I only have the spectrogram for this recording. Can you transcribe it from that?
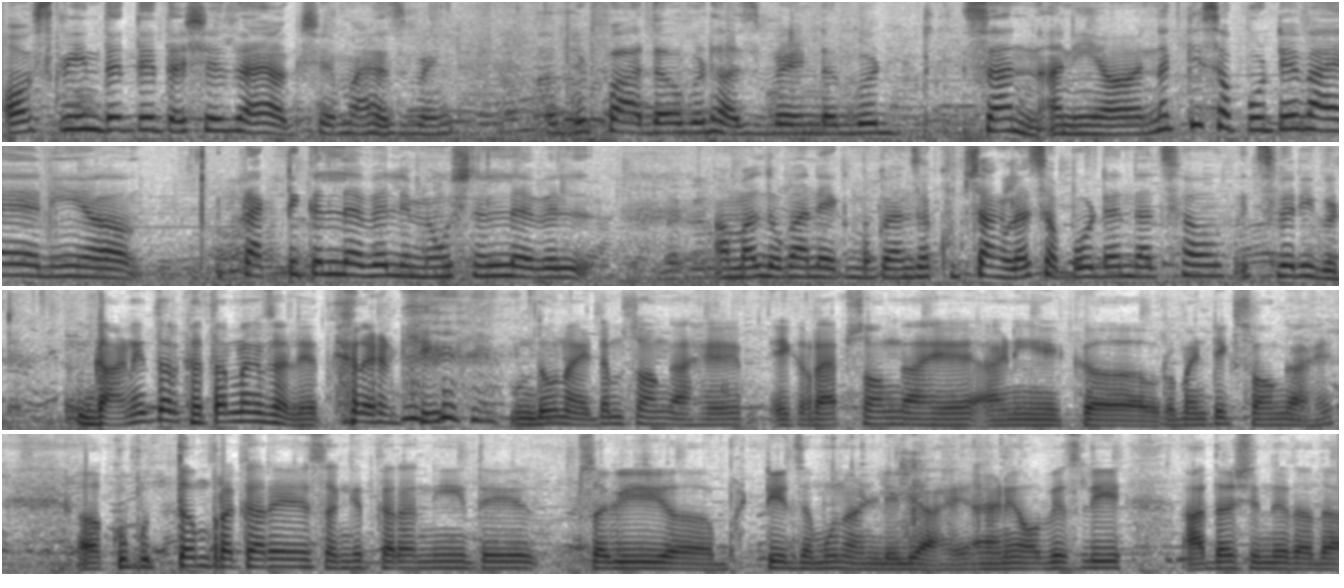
ऑफ स्क्रीन तर ते तसेच आहे Akshay my husband good father good husband good son आणि नक्की सपोर्टिव्ह आहे आणि प्रॅक्टिकल लेवल इमोशनल लेवल आम्हाला दोघांना एकमेकांचा खूप चांगला support and that's how it's very good गाणी तर खतरनाक झाले आहेत कारण की दोन आयटम सॉन्ग आहे एक रॅप सॉन्ग आहे आणि एक रोमॅन्टिक सॉन्ग आहे. खूप उत्तम प्रकारे संगीतकारांनी ते सगळी भट्टी जमून आणलेली आहे. आणि ऑब्व्हियसली आदर्श शिंदे दादा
